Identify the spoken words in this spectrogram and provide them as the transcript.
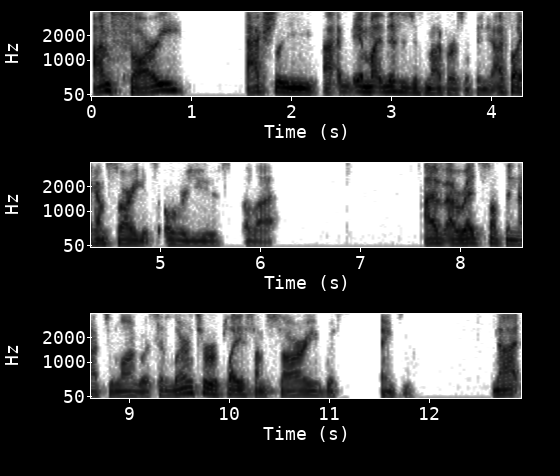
I'm sorry. Actually, I, this is just my personal opinion. I feel like I'm sorry gets overused a lot. I've, I read something not too long ago. It said, learn to replace I'm sorry with thank you. Not,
